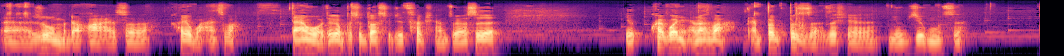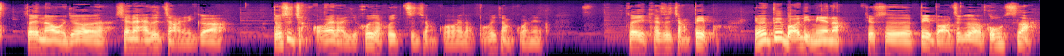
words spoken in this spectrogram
呃，room 的话还是可以玩是吧？当然我这个不是做手机测评，主要是也快过年了是吧？咱不不惹这些牛逼公司。所以呢，我就现在还是讲一个，都是讲国外的，以后也会只讲国外的，不会讲国内的。所以开始讲贝宝，因为贝宝里面呢，就是贝宝这个公司啊，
